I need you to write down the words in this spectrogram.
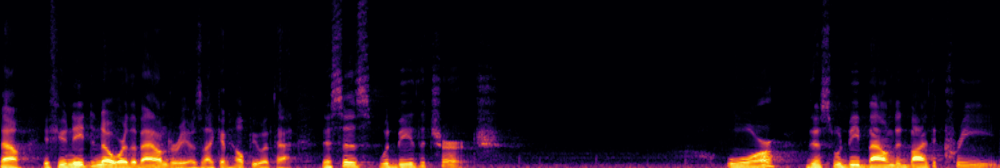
Now, if you need to know where the boundary is, I can help you with that. This is, would be the church. Or this would be bounded by the creed,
